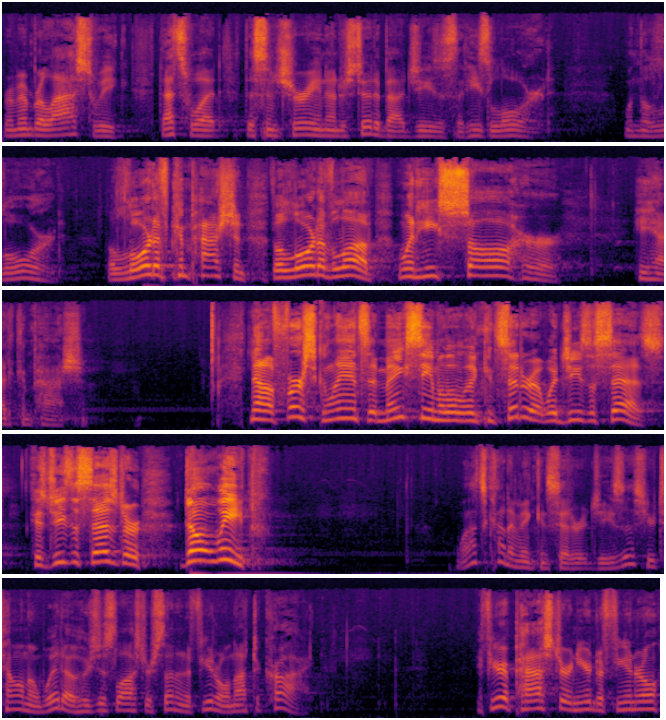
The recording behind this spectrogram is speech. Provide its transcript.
Remember last week, that's what the centurion understood about Jesus, that he's Lord. When the Lord, the Lord of compassion, the Lord of love, when he saw her, he had compassion. Now, at first glance, it may seem a little inconsiderate what Jesus says, because Jesus says to her, Don't weep. Well, that's kind of inconsiderate, Jesus. You're telling a widow who's just lost her son at a funeral not to cry. If you're a pastor and you're at a funeral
